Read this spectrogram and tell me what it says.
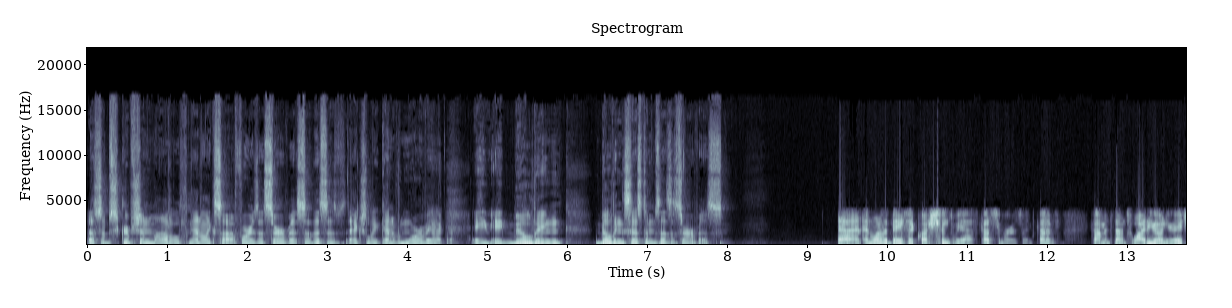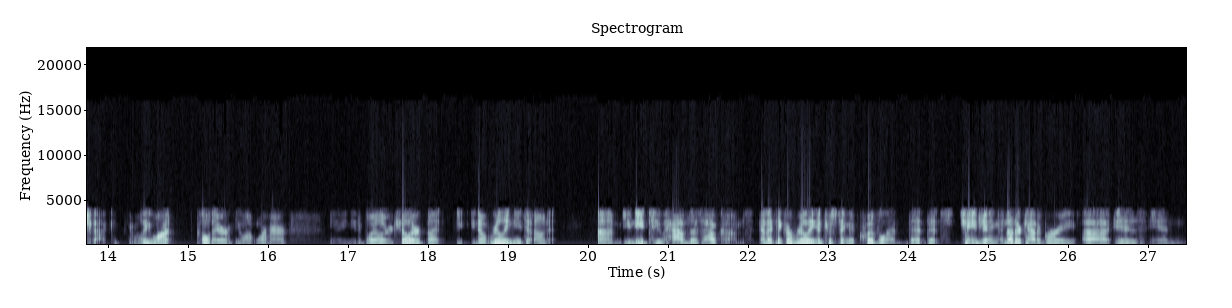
a subscription model, kind of like software as a service. So, this is actually kind of more of a, exactly. a, a building building systems as a service. Yeah, and, and one of the basic questions we ask customers, and kind of common sense. Why do you own your HVAC? Well, you want cold air, you want warm air, you know, you need a boiler and chiller, but you don't really need to own it. Um, you need to have those outcomes. And I think a really interesting equivalent that, that's changing another category uh, is in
